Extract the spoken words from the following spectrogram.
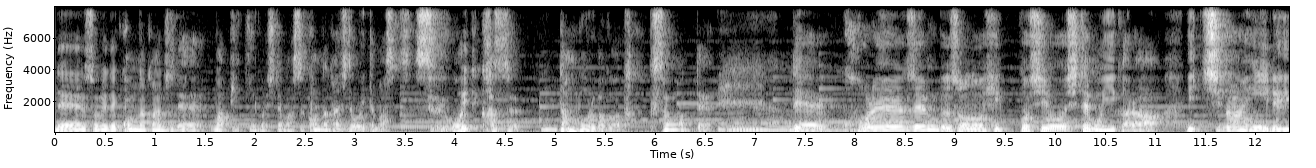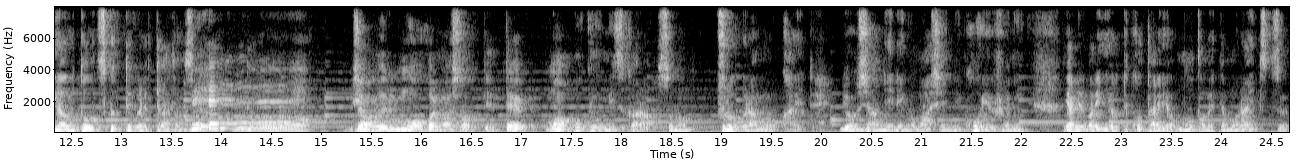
で、それでこんな感じで、まあ、ピッキングしてます。こんな感じで置いてます。すごい数、段ボール箱がたくさんあって。で、これ全部その引っ越しをしてもいいから、一番いいレイアウトを作ってくれって言われたんですよ。えー、じゃあもう分かりましたって言って、まあ僕自らそのプログラムを書いて、量子アニーリングマシンにこういうふうにやればいいよって答えを求めてもらいつつ、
